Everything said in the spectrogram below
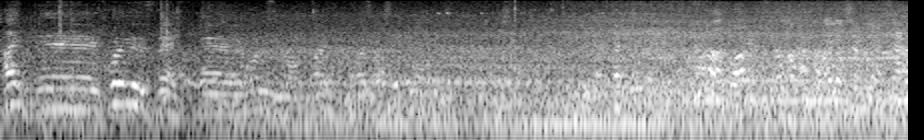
はい、えー、これでですね、えー、本日の会終わりまして。はい、ではあとあれです。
